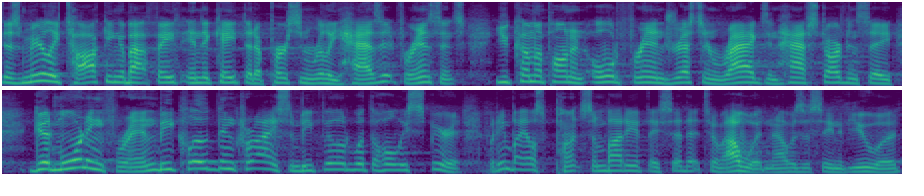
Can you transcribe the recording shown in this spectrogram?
Does merely talking about faith indicate that a person really has it? For instance, you come upon an old friend dressed in rags and half starved and say, Good morning, friend, be clothed in Christ and be filled with the Holy Spirit. Would anybody else punch somebody if they said that to him? I wouldn't. I was just seeing if you would.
